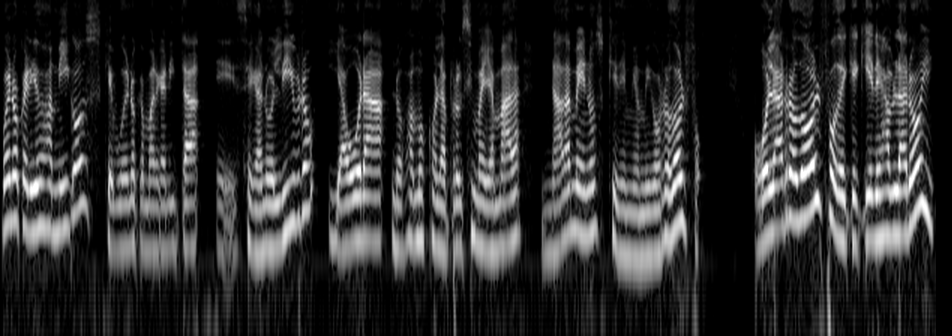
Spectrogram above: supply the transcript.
Bueno, queridos amigos, qué bueno que Margarita eh, se ganó el libro y ahora nos vamos con la próxima llamada, nada menos que de mi amigo Rodolfo. Hola Rodolfo, ¿de qué quieres hablar hoy?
